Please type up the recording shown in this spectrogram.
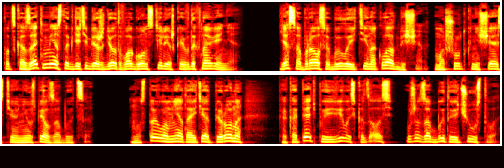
подсказать место, где тебя ждет вагон с тележкой вдохновения?» Я собрался было идти на кладбище, маршрут, к несчастью, не успел забыться. Но стоило мне отойти от перрона, как опять появилось, казалось, уже забытое чувство,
